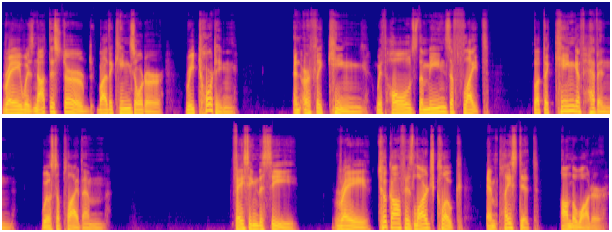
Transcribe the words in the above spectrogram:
Ray was not disturbed by the king's order, retorting, An earthly king withholds the means of flight but the King of heaven will supply them. Facing the sea, Ray took off his large cloak and placed it on the water.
